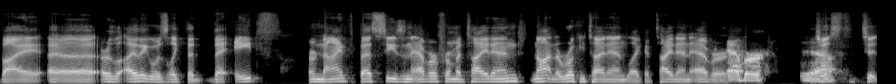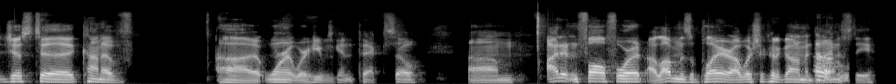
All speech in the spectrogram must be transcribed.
by, uh, or I think it was like the the eighth or ninth best season ever from a tight end, not in a rookie tight end, like a tight end ever Ever. Yeah. just to just to kind of uh, warrant where he was getting picked. So um, I didn't fall for it. I love him as a player. I wish I could have got him in Oh. Dynasty.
